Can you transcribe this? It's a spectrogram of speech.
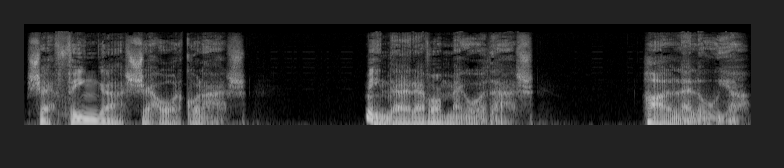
se fingás, se horkolás. Mindenre van megoldás. Halleluja!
